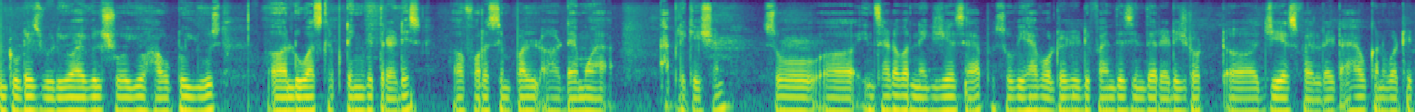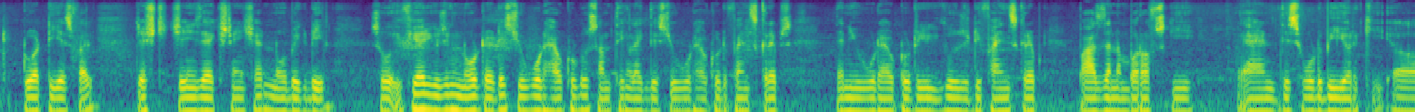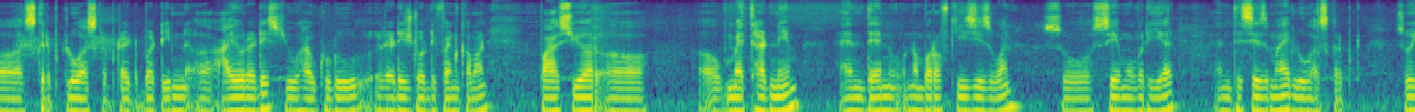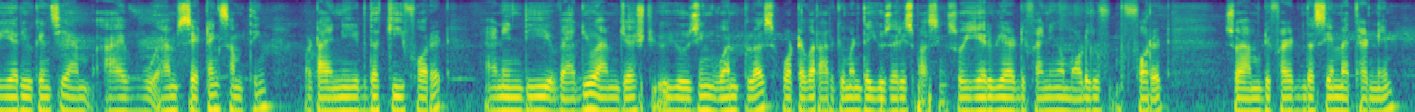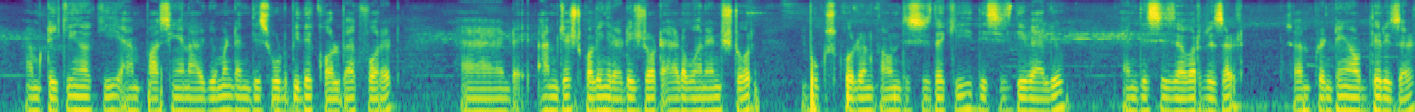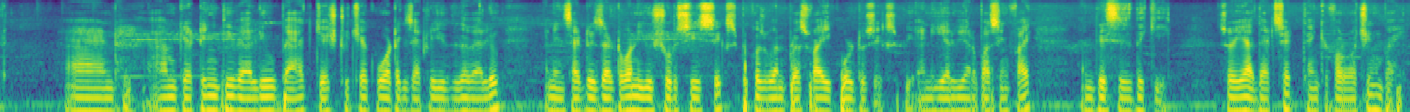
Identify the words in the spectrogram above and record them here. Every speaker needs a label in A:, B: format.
A: in today's video i will show you how to use uh, lua scripting with redis uh, for a simple uh, demo application. So uh, inside our next.js app so we have already defined this in the redis.js uh, file right? I have converted it to a ts file. Just change the extension no big deal. So if you are using node redis you would have to do something like this. You would have to define scripts. Then you would have to use define script pass the number of key and this would be your key uh, script lua script right? But in uh, io redis you have to do redis.define command pass your uh, uh, method name and then number of keys is one. So same over here and this is my lua script. So here you can see i'm i am setting something but i need the key for it. And in the value i'm just using one plus whatever argument the user is passing. So here we are defining a module for it so i'm defined the same method name. I'm taking a key i'm passing an argument and this would be the callback for it. And i'm just calling redis dot add one and store. Books colon count this is the key this is the value and this is our result. So i'm printing out the result. And i'm getting the value back just to check what exactly is the value. And inside result one you should see 6 because 1 plus 5 equal to 6 and here we are passing 5 and this is the key so yeah that's it. Thank you for watching. Bye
